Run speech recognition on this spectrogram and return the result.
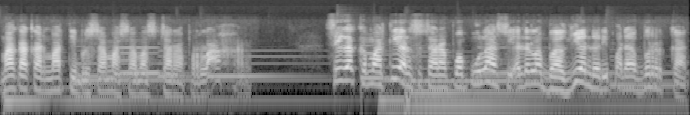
Maka akan mati bersama-sama secara perlahan. Sehingga kematian secara populasi adalah bagian daripada berkat.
